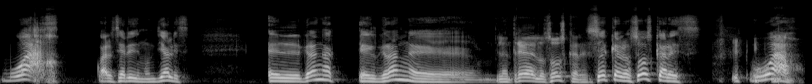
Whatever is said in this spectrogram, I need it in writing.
¡wow! ¿Cuáles series mundiales? el gran... El gran eh, la entrega de los Óscares. Sé que los Óscares. ¡Wow!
